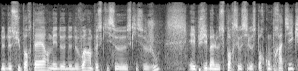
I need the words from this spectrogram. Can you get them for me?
de, de supporter, mais de, de, de voir un peu ce qui se, ce qui se joue. Et puis bah le sport, c'est aussi le sport qu'on pratique.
